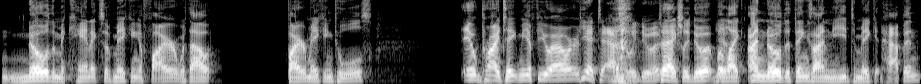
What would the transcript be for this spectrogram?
know the mechanics of making a fire without fire making tools. It would probably take me a few hours Yeah, to actually do it. to actually do it, but Yeah. like I know the things I need to make it happen.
